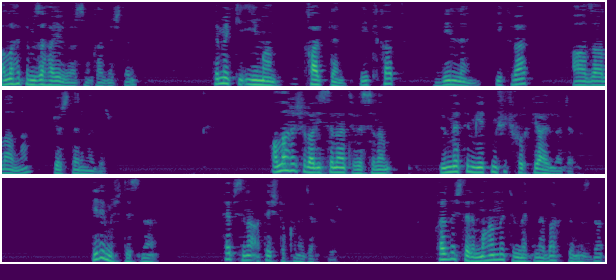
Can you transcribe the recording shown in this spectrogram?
Allah hepimize hayır versin kardeşlerim. Demek ki iman kalpten itikat, dillen ikrar, azalarla göstermedir. Allah Resulü Aleyhisselatü Vesselam ümmetim 73 fırkıya ayrılacak. Biri müstesna hepsine ateş dokunacak diyor. Kardeşlerim Muhammed ümmetine baktığımızda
